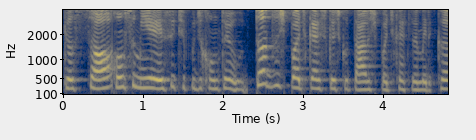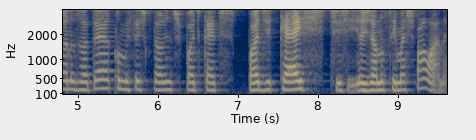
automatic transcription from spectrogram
que eu só consumia esse tipo de conteúdo. Todos os podcasts que eu escutava, os podcasts americanos, eu até comecei a escutar uns podcasts, podcasts, eu já não sei mais falar, né?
